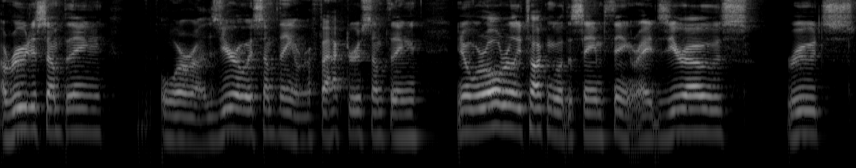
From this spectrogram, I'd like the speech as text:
a root is something or zero is something or a factor is something. You know, we're all really talking about the same thing, right? Zeros, roots,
